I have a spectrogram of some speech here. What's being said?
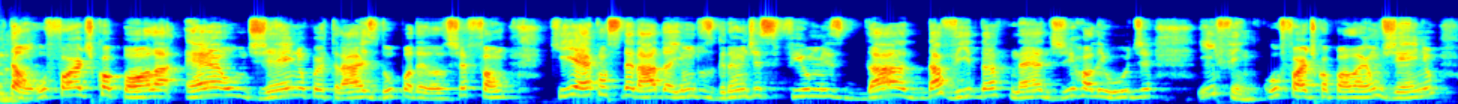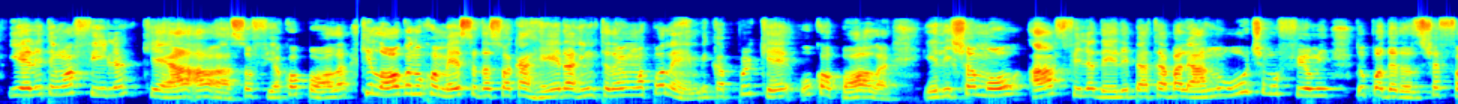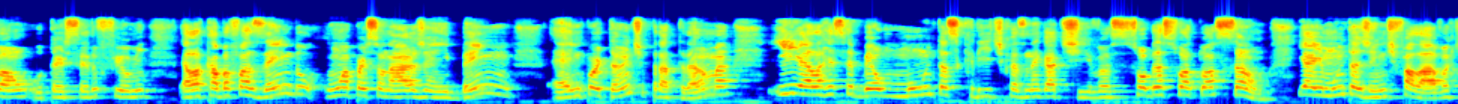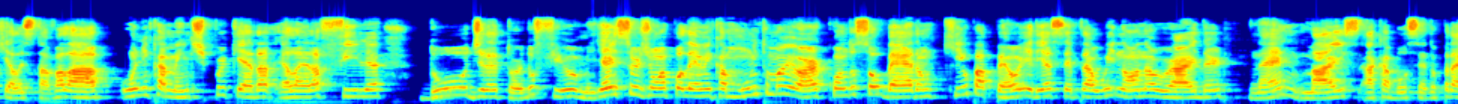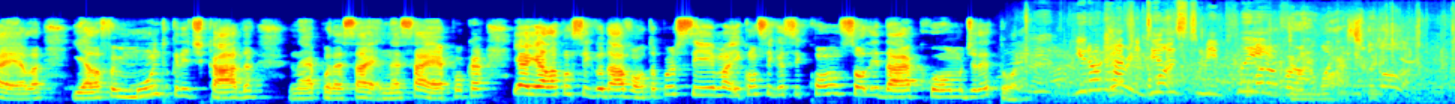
Então, o Ford Coppola é o gênio por trás do Poderoso Chefão, que é considerado aí um dos grandes filmes da, da vida, né, de Hollywood. Enfim, o Ford Coppola é um gênio e ele tem uma filha, que é a, a Sofia Coppola, que logo no começo da sua carreira entrou em uma polêmica, porque o Coppola, ele chamou a filha dele para trabalhar no último filme do Poderoso Chefão, o terceiro filme. Ela acaba fazendo uma personagem bem é, importante para trama e ela recebeu muitas críticas negativas sobre a sua atuação. E aí muita gente falava que ela estava lá unicamente porque era, ela era filha do diretor do filme. E aí surgiu uma polêmica muito maior quando souberam que o papel iria ser para Winona Ryder, né? Mas acabou sendo para ela e ela foi muito criticada, né, por essa nessa época. E aí ela conseguiu dar a volta por cima e conseguiu se consolidar como diretora. You don't have to do this to me, please.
